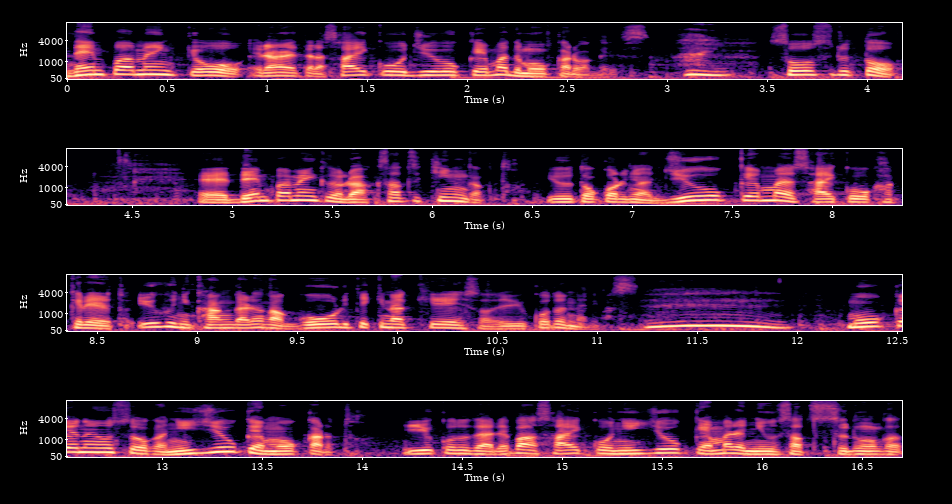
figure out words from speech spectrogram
電波免許を得られたら最高10億円まで儲かるわけです。はい、そうするとえー、電波免許の落札金額というところには10億円まで最高をかけれるというふうに考えるのが合理的な経営者ということになります。儲けの予想が20億円儲かるということであれば最高20億円まで入札するのが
